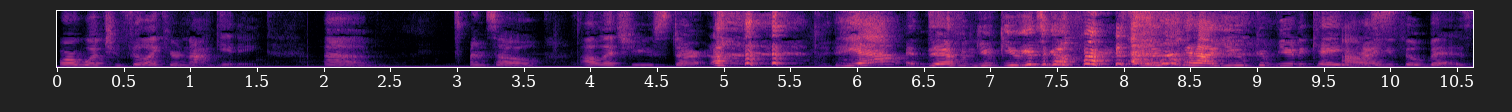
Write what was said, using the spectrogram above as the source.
or what you feel like you're not getting. Um, and so I'll let you start. yeah, definitely. You, you get to go first. this is how you communicate and how you feel best.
